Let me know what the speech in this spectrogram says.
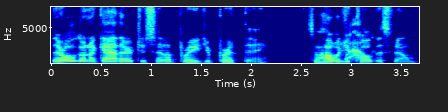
they're all gonna gather to celebrate your birthday. So how would you wow. call this film?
